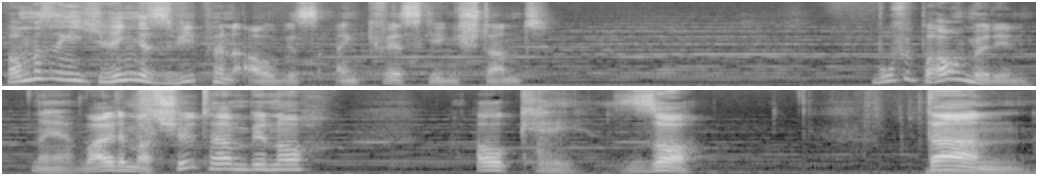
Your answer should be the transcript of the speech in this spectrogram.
Warum ist eigentlich Ring des Vipernauges ein Questgegenstand? Wofür brauchen wir den? Naja, Waldemars Schild haben wir noch. Okay, so. Dann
